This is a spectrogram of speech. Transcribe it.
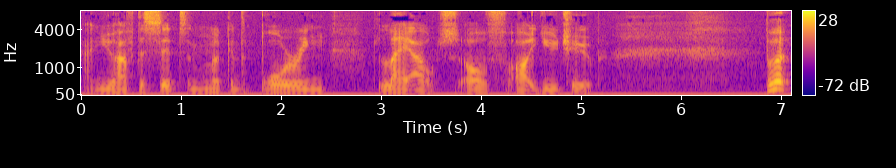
and you have to sit and look at the boring layout of our YouTube. But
